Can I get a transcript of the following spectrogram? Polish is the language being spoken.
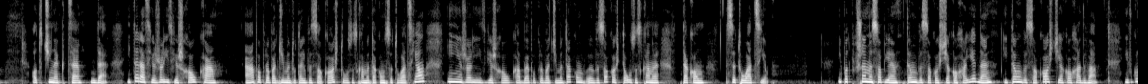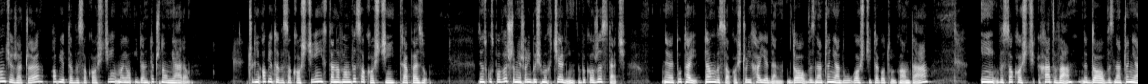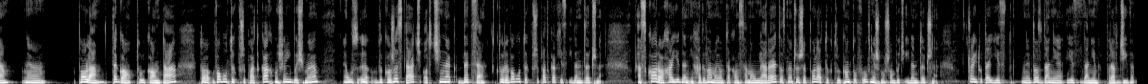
odcinek CD. I teraz jeżeli z wierzchołka A poprowadzimy tutaj wysokość, tu uzyskamy taką sytuację i jeżeli z wierzchołka B poprowadzimy taką wysokość, to uzyskamy taką sytuację. I podpiszemy sobie tę wysokość jako H1 i tę wysokość jako H2. I w gruncie rzeczy obie te wysokości mają identyczną miarę. Czyli obie te wysokości stanowią wysokości trapezu. Związku z powyższym, jeżeli byśmy chcieli wykorzystać e, tutaj tę wysokość, czyli H1, do wyznaczenia długości tego trójkąta i wysokość H2 do wyznaczenia e, pola tego trójkąta, to w obu tych przypadkach musielibyśmy wykorzystać odcinek DC, który w obu tych przypadkach jest identyczny. A skoro H1 i H2 mają taką samą miarę, to znaczy, że pola tych trójkątów również muszą być identyczne. Czyli tutaj jest to zdanie jest zdaniem prawdziwym.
